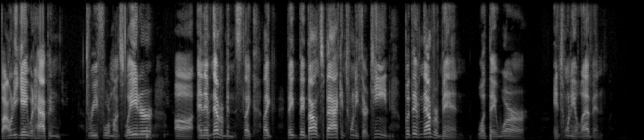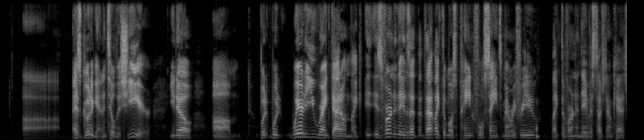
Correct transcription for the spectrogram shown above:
Bounty Gate would happen 3 4 months later uh, and they've never been like like they they bounced back in 2013 but they've never been what they were in 2011 uh, as good again until this year. You know, um, but would where do you rank that on? Like, is Vernon Davis is that, that like the most painful Saints memory for you? Like the Vernon Davis touchdown catch?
